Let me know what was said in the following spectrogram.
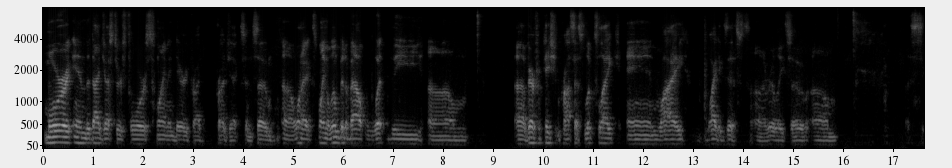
more in the digesters for swine and dairy pro projects. And so uh, I want to explain a little bit about what the um, uh, verification process looks like and why why it exists, uh, really. So um, let's see,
